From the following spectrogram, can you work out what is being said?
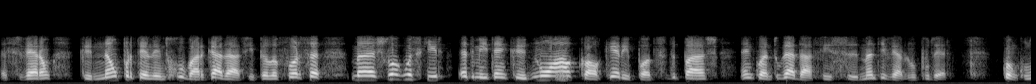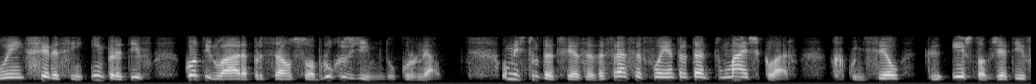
asseveram que não pretendem derrubar Gaddafi pela força, mas logo a seguir admitem que não há qualquer hipótese de paz enquanto Gaddafi se mantiver no poder. Concluem ser assim imperativo continuar a pressão sobre o regime do coronel. O ministro da Defesa da França foi, entretanto, mais claro. Reconheceu que este objetivo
